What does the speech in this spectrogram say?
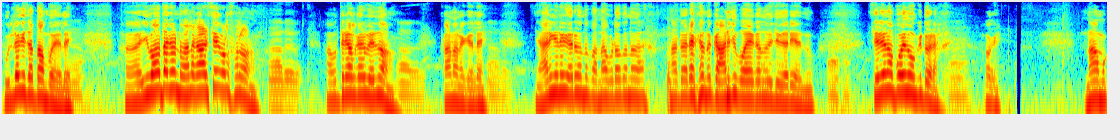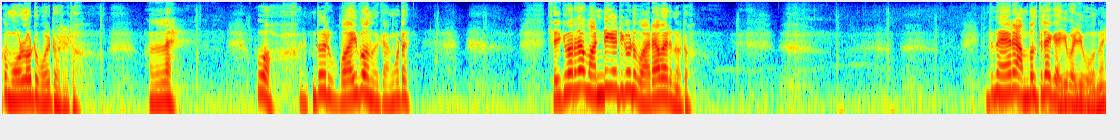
പുല്ലൊക്കെ ചത്താൻ പോയല്ലേ ഈ ഭാഗത്തൊക്കെ ഉണ്ട്. നല്ല കാഴ്ചയൊക്കെയുള്ള സ്ഥലമാണോ. ഒത്തിരി ആൾക്കാർ വരുന്നതാണോ? കാണാനൊക്കെ അല്ലേ? ഞാനിങ്ങനെ കയറി വന്നപ്പോൾ എന്നാൽ ഇവിടെ ഒന്ന് നാട്ടുകാരൊക്കെ ഒന്ന് കാണിച്ച് പോയേക്കാന്ന് വെച്ച് കയറിയായിരുന്നു ശരി എന്നാൽ പോയി നോക്കിയിട്ട് വരാം. ഓക്കെ. എന്നാൽ നമുക്ക് മുകളിലോട്ട് പോയിട്ട് വരാം കേട്ടോ. അല്ലേ? ഓ എന്തൊരു വൈബാന്ന് നോക്കാം അങ്ങോട്ട്. ശരിക്കും പറഞ്ഞാൽ വണ്ടി കയറ്റിക്കൊണ്ട് വരാമായിരുന്നു കേട്ടോ. ഇത് നേരെ അമ്പലത്തിലേക്കാണ് ഈ വഴി പോകുന്നേ.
